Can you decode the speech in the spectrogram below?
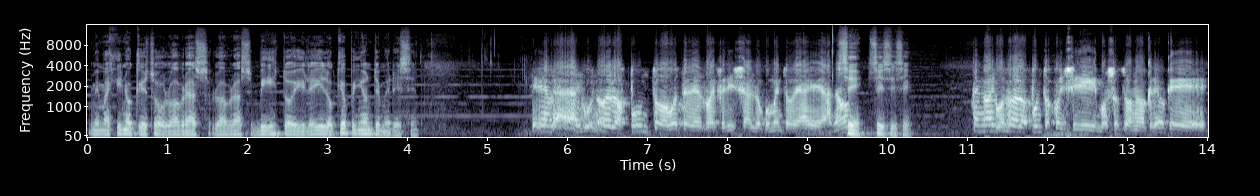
me imagino que eso lo habrás, lo habrás visto y leído. ¿Qué opinión te merece? Algunos de los puntos, vos te referís al documento de AEA, ¿no? Sí, sí, sí, sí. Bueno, algunos de los puntos coincidimos, otros no. Creo que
